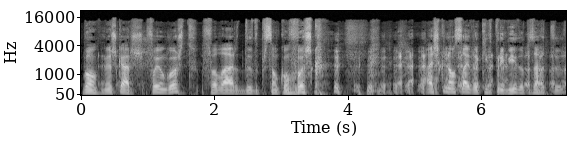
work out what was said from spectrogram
Bom, meus caros, foi um gosto falar de depressão convosco. Acho que não saio daqui deprimido, apesar de tudo.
